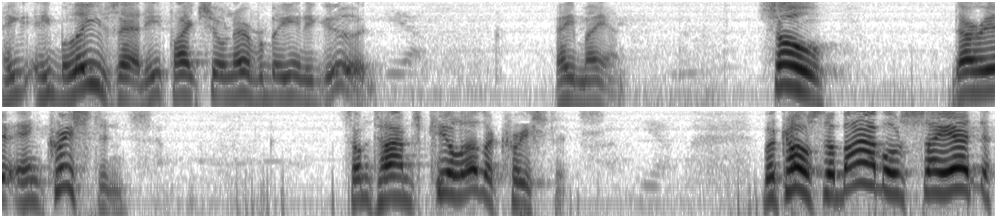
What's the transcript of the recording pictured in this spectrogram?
He, he believes that. He thinks he'll never be any good. Amen. So, there is, and Christians sometimes kill other Christians. Because the Bible said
